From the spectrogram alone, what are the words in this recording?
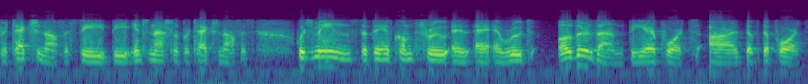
protection office, the the international protection office, which means that they have come through a, a route other than the airports or the, the ports.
